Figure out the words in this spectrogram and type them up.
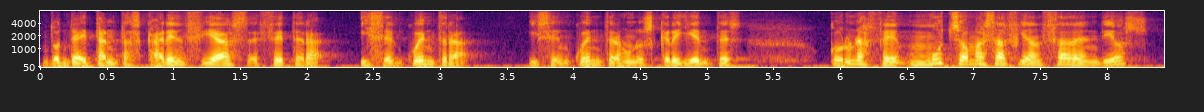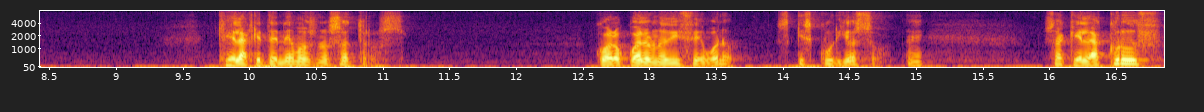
donde hay tantas carencias, etcétera, y se encuentra y se encuentran unos creyentes con una fe mucho más afianzada en Dios que la que tenemos nosotros. Con lo cual uno dice, bueno, es que es curioso. ¿eh? O sea que la cruz,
